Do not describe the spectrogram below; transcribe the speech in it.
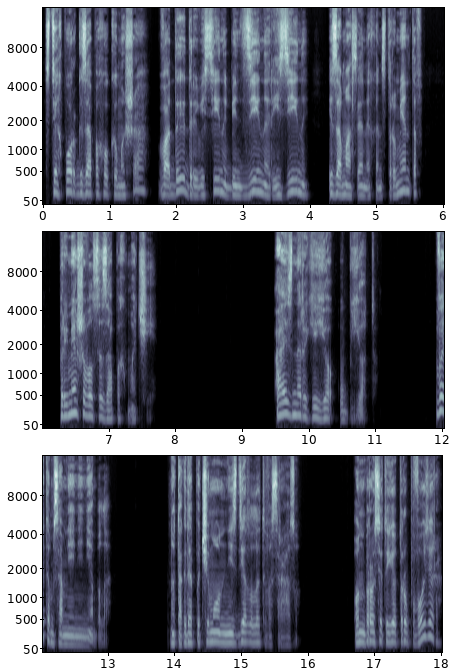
С тех пор к запаху камыша, воды, древесины, бензина, резины и замасленных инструментов примешивался запах мочи. Айзнер ее убьет. В этом сомнений не было. Но тогда почему он не сделал этого сразу? Он бросит ее труп в озеро?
